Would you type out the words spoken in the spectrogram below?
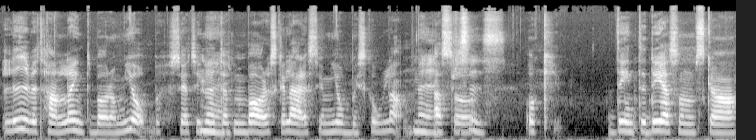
livet handlar inte bara om jobb. Så jag tycker Nej. inte att man bara ska lära sig om jobb i skolan. Nej, Alltså, precis. Och det är inte det som ska...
